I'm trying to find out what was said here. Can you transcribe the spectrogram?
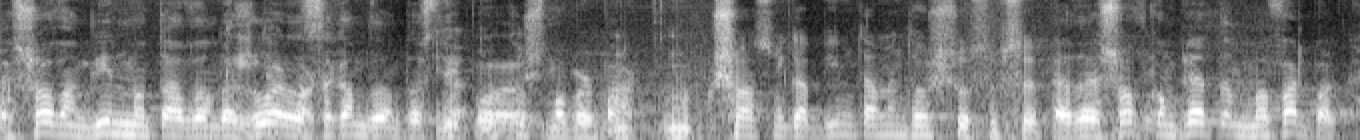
E shoh Anglinë më të avantazhuar dhe ç'kam dhënë dhe diçka më përpar. Nuk është një gabim ta mendosh ashtu, sepse... Edhe e shoh komplet, më fal pak,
